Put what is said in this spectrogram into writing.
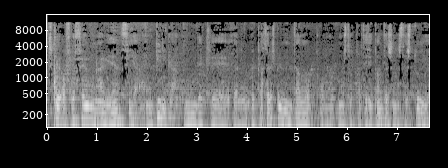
es que ofrece una evidencia empírica de que el, placer experimentado por nuestros participantes en este estudio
